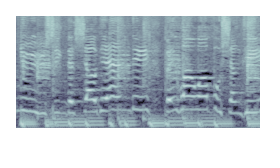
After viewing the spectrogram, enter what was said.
女性的小天地，废话我不想听。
